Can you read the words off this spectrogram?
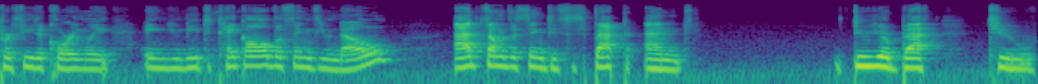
proceed accordingly and you need to take all the things you know, add some of the things you suspect, and do your best to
